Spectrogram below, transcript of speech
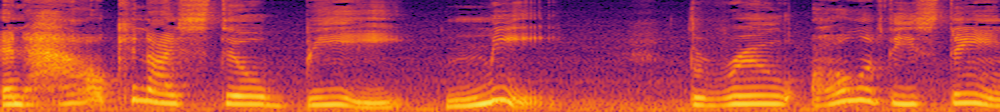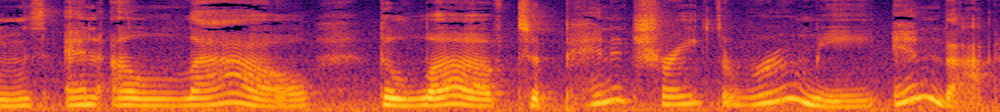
And how can I still be me? Through all of these things and allow the love to penetrate through me in that,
